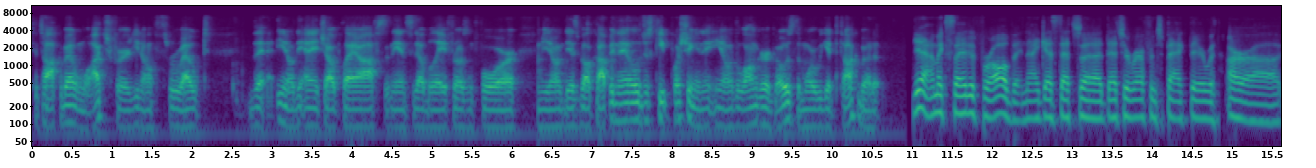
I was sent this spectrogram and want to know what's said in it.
to talk about and watch for you know throughout the you know the NHL playoffs and the NCAA Frozen Four, you know the Isobel Cup, and it'll just keep pushing. And you know, the longer it goes, the more we get to talk about it. Yeah, I'm excited for all of it, and I guess that's uh that's a reference back there with our uh,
